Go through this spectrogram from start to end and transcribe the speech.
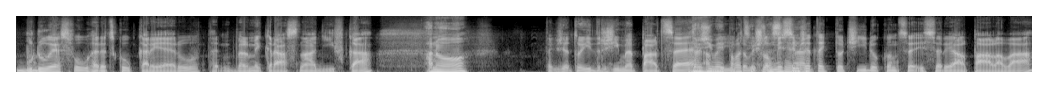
buduje svou hereckou kariéru, velmi krásná dívka. Ano takže to jí držíme palce. Držíme palce, to vyšlo. Myslím, tak. že teď točí dokonce i seriál Pálava.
